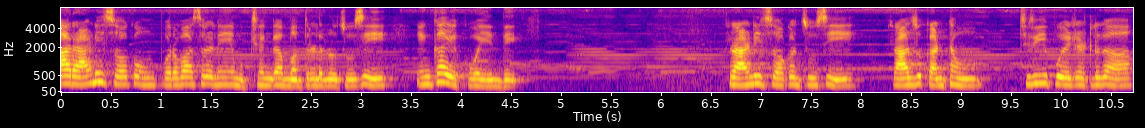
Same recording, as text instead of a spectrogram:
ఆ రాణి శోకం పురవాసులని ముఖ్యంగా మంత్రులను చూసి ఇంకా ఎక్కువయింది. రాణి శోకం చూసి రాజు కంఠం చిరిగిపోయేటట్లుగా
